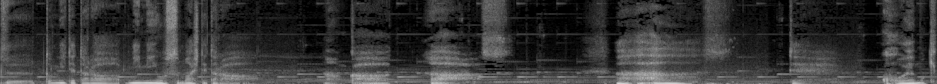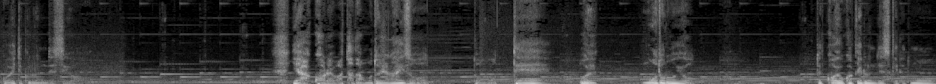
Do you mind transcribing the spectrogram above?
ずっと見てたら、耳を澄ましてたら、なんか、ああ、ああ、声も聞こえてくるんですよ。いや、これはただ元じゃないぞ、と思って、おい、戻ろうよ、って声をかけるんですけれども、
